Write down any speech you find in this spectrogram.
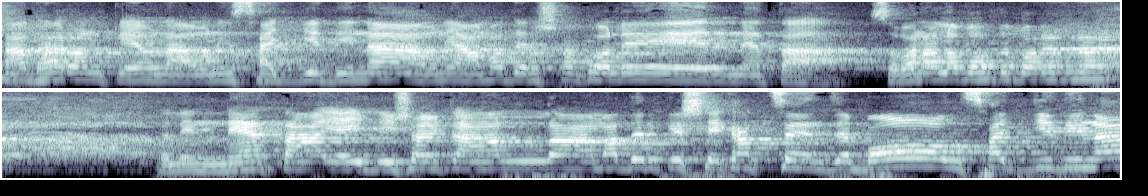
সাধারণ কেউ না, উনি সাজ্জেদি না, উনি আমাদের সকলের নেতা। সোবান আল্লাহ বলতে পারেন না? তাহলে নেতা এই বিষয়টা আল্লাহ আমাদেরকে শেখাচ্ছেন যে বল, সাজ্জিদি না,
